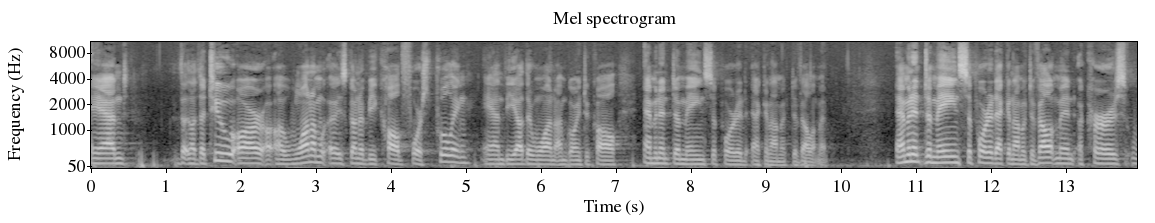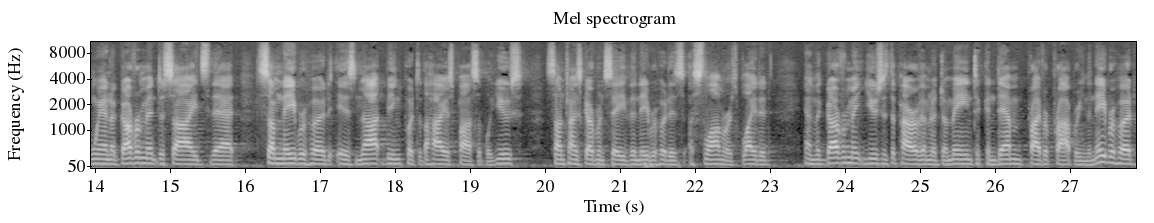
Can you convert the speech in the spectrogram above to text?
And the, the two are uh, one is going to be called forced pooling, and the other one I'm going to call eminent domain supported economic development. Eminent domain supported economic development occurs when a government decides that some neighborhood is not being put to the highest possible use. Sometimes governments say the neighborhood is a slum or it's blighted and the government uses the power of eminent domain to condemn private property in the neighborhood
